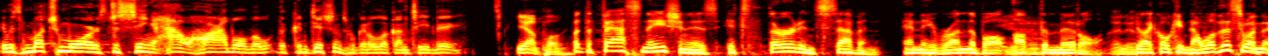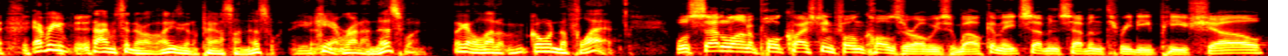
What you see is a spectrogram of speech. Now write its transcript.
it was much more just seeing how horrible the, the conditions were going to look on TV. Yeah, Paul. But the fascination is it's third and seven, and they run the ball yeah, up the middle. You're like, okay, now well, this one every time sitting there, oh, he's going to pass on this one. You can't run on this one. They got to let him go in the flat. We'll settle on a poll question. Phone calls are always welcome. 877 3DP Show.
